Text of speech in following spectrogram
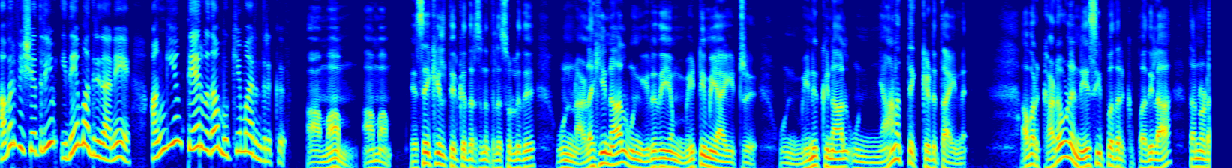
அவர் விஷயத்திலையும் இதே மாதிரிதானே அங்கேயும் தேர்வு தான் முக்கியமா இருந்திருக்கு. ஆமாம் ஆமாம். எசேக்கியேல் தீர்க்க தரிசனத்தில் சொல்லுது உன் அழகினால் உன் இருதயம் மேட்டிமையாயிற்று உன் மினுக்கினால் உன் ஞானத்தைக் கெடுத்தாயின்னு அவர் கடவுளை நேசிப்பதற்கு பதிலா தன்னோட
